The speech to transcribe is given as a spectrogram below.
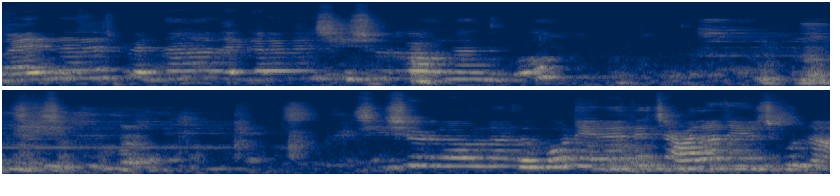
బయలుదేరేసి పెద్ద దగ్గర నేను శిష్యుడిగా ఉన్నందుకు శిష్యుడిగా ఉన్నందుకు నేనైతే చాలా నేర్చుకున్నా.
